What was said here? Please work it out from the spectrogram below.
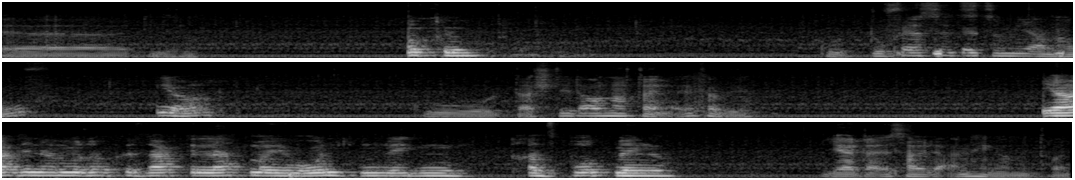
Der Diesel. Okay. Gut, du fährst jetzt zu mir am Hof. Ja. Gut, da steht auch noch dein LKW. Ja, den haben wir doch gesagt, den lassen wir hier unten wegen Transportmenge. Ja, da ist halt der Anhänger mit dran.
